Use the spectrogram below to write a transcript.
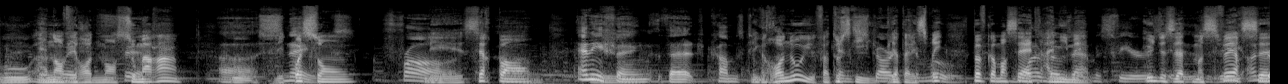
ou un environnement sous-marin, où les poissons, les serpents, um, les grenouilles, enfin tout ce qui vient à l'esprit, peuvent commencer à être animés. Une de ces atmosphères, c'est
